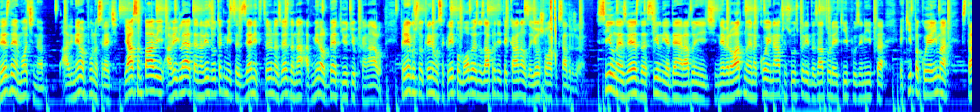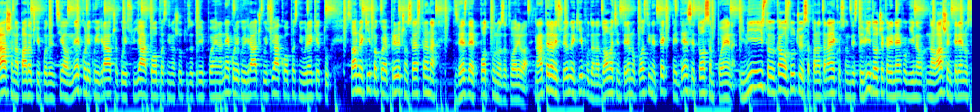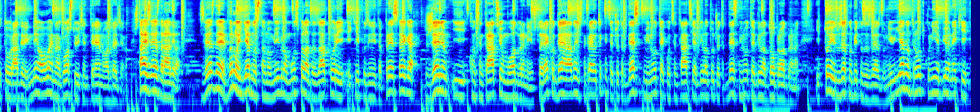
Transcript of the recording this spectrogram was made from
Zvezda je moćna, ali nema puno sreće. Ja sam Pavi, a vi gledate analizu utakmice Zenit Crvena zvezda na Admiral Bet YouTube kanalu. Pre nego što krenemo sa klipom, obavezno zapratite kanal za još ovakvog sadržaja. Silna je zvezda, silni je Dejan Radonjić, neverovatno je na koji način su uspeli da zatvore ekipu Zenita, ekipa koja ima strašan napadački potencijal, nekoliko igrača koji su jako opasni na šutu za 3 poena, nekoliko igrača koji su jako opasni u reketu, stvarno ekipa koja je prilično svestrana, Zvezda je potpuno zatvorila. Naterali su jednu ekipu da na domaćem terenu postigne tek 58 poena. I nije isto kao u slučaju sa Panathinaikosom gde ste vi dočekali nekog i na, na vašem terenu ste to uradili. Ne, ovo je na gostujućem terenu određeno. Šta je Zvezda radila? Zvezda je vrlo jednostavnom igrom uspela da zatvori ekipu Zenita. Pre svega željom i koncentracijom u odbrani. Što je rekao Dejan Radonjić na kraju utakmice, 40 minuta je koncentracija bila tu, 40 minuta je bila dobra odbrana. I to je izuzetno bitno za Zvezdu. Ni u jednom trenutku nije bio neki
